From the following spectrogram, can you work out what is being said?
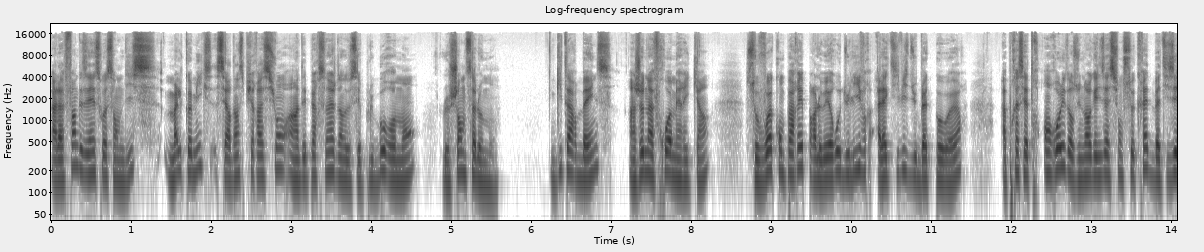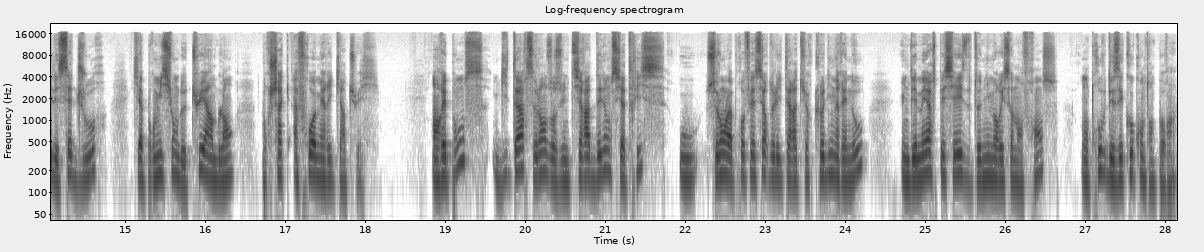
À la fin des années 70, Malcolm X sert d'inspiration à un des personnages d'un de ses plus beaux romans, Le Chant de Salomon. Guitar Baines, un jeune afro-américain, se voit comparé par le héros du livre à l'activiste du Black Power après s'être enrôlé dans une organisation secrète baptisée les 7 jours, qui a pour mission de tuer un blanc pour chaque Afro-Américain tué. En réponse, Guittard se lance dans une tirade dénonciatrice où, selon la professeure de littérature Claudine Reynaud, une des meilleures spécialistes de Toni Morrison en France, on trouve des échos contemporains.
